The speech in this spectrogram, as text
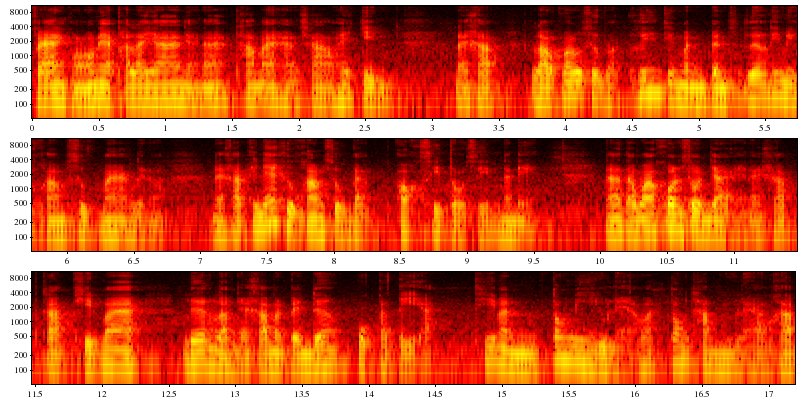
แฟนของเราเนี่ยภรรยาเนี่ยนะทำอาหารเช้าให้กินนะครับเราก็รู้สึกว่าเฮ้ยจริงๆมันเป็นเรื่องที่มีความสุขมากเลยเนาะนะครับอันนี้คือความสุขแบบออกซิโตซินนั่นเองนะแต่ว่าคนส่วนใหญ่นะครับกลับคิดว่าเรื่องเหล่านี้ครับมันเป็นเรื่องปกติอะที่มันต้องมีอยู่แล้วอะต้องทำอยู่แล้วครับ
